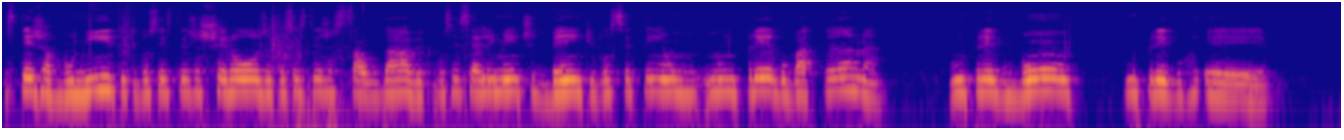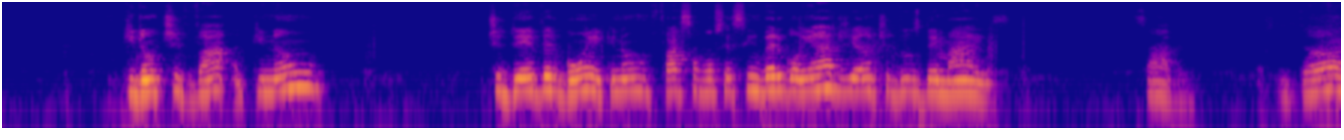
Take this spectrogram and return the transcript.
esteja bonito, que você esteja cheiroso, que você esteja saudável, que você se alimente bem, que você tenha um, um emprego bacana, um emprego bom, um emprego é, que não te vá, que não te dê vergonha, que não faça você se envergonhar diante dos demais, sabe? Então,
